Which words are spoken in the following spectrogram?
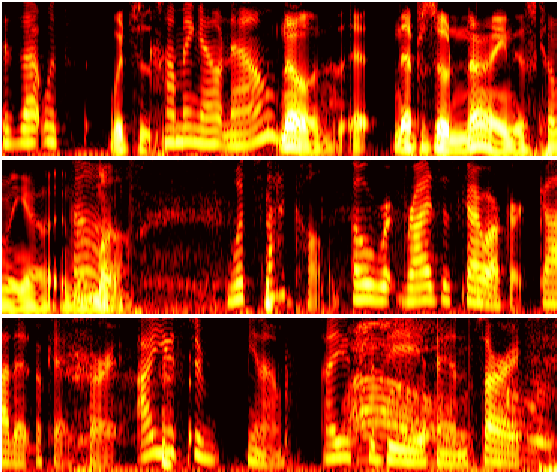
Is that what's which is coming out now? no, e- episode nine is coming out in Oh. a month. What's that called? Oh, R- Rise of Skywalker. Got it. Okay, sorry. I used to, you know, I used to be a fan. Sorry. Wars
